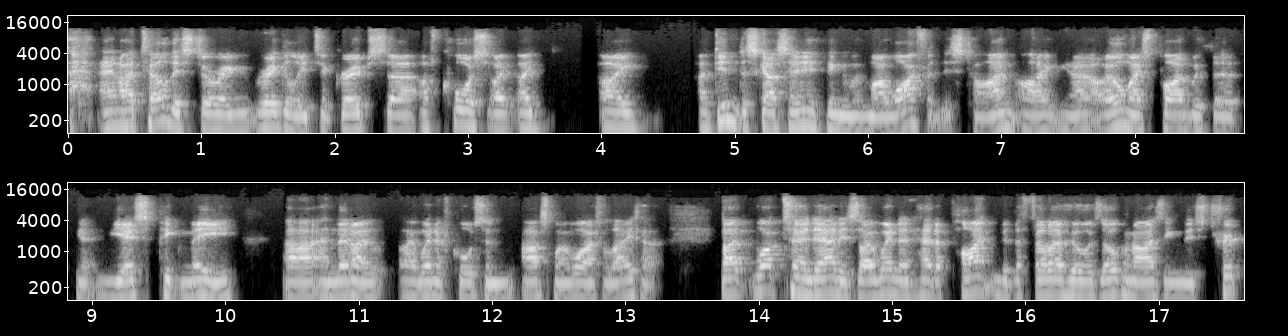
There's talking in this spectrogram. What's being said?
And I tell this story regularly to groups. Uh, of course, I, I I I didn't discuss anything with my wife at this time. I you know I almost plied with the you know, yes, pick me, uh, and then I I went of course and asked my wife later. But what turned out is I went and had a pint with the fellow who was organising this trip.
